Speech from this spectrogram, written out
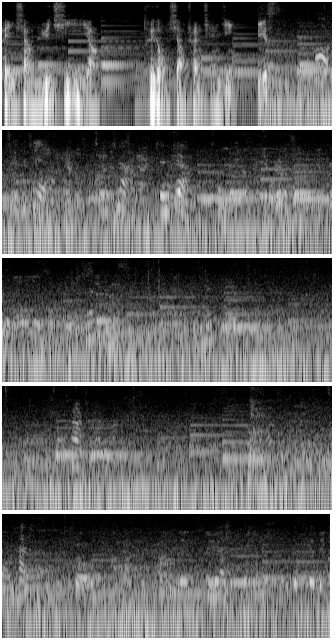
可以像鱼鳍一样推动小船前进。This? 哦，这是这样，这是这样，这是这样。脚踏船，脚踏船，对。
